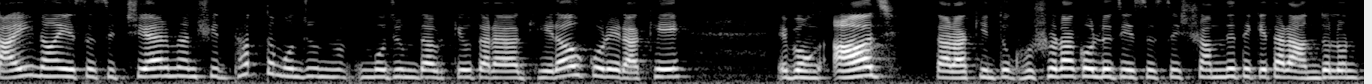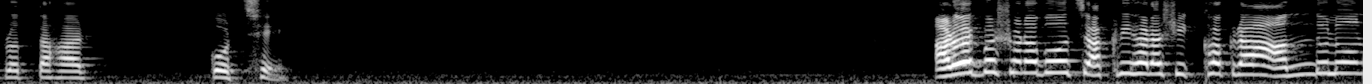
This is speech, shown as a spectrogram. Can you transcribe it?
তাই নয় এসএসসি চেয়ারম্যান সিদ্ধার্থ মজুমদারকেও তারা ঘেরাও করে রাখে এবং আজ তারা কিন্তু ঘোষণা করল যে এসএসসির সামনে থেকে তারা আন্দোলন প্রত্যাহার করছে। আরও একবার শোনাবো, চাকরিহারা শিক্ষকরা আন্দোলন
